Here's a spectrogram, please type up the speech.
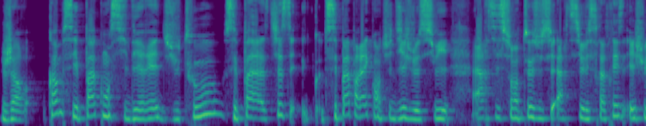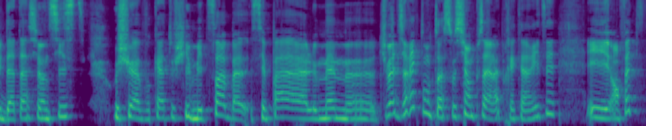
genre comme c'est pas considéré du tout c'est pas c'est pas pareil quand tu dis je suis artiste chanteuse je suis artiste illustratrice et je suis data scientist ou je suis avocate ou je suis médecin bah c'est pas le même euh, tu vas direct on t'associe en plus à la précarité. Et en fait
